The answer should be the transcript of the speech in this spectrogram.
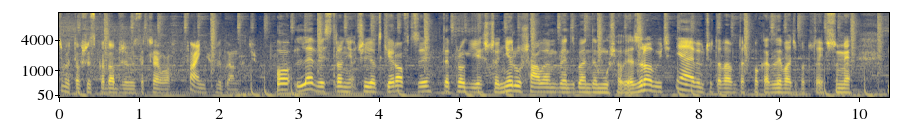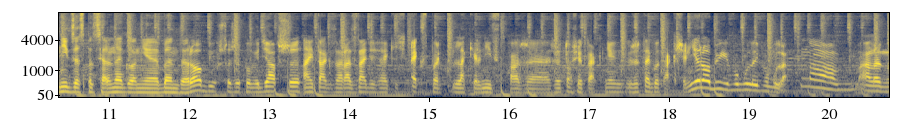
żeby to wszystko dobrze zaczęło fajnie wyglądać. Po lewej stronie, czyli od kierowcy, te progi jeszcze nie ruszałem, więc będę musiał je zrobić. Nie wiem, czy to Wam też pokazywać, bo tutaj w sumie nic ze specjalnego nie będę robił, szczerze powiedziawszy. A i tak zaraz znajdzie się jakiś ekspert lakiernictwa, że, że to się tak, nie, że tego tak się nie robi i w ogóle i w ogóle. No, ale no,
